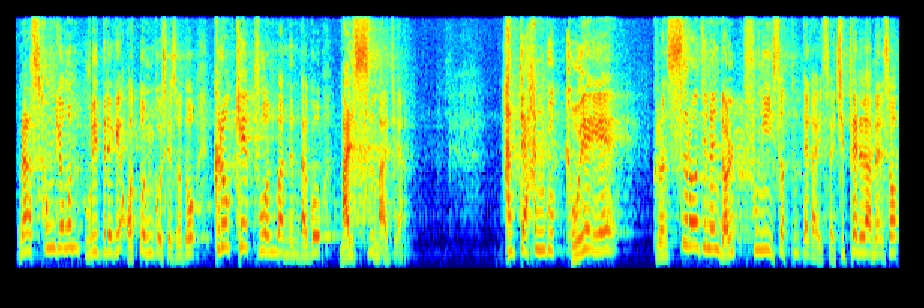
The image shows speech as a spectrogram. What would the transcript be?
그러나 성경은 우리들에게 어떤 곳에서도 그렇게 구원받는다고 말씀하지 않아. 한때 한국 교회에 그런 쓰러지는 열풍이 있었던 때가 있어요. 집회를 하면서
